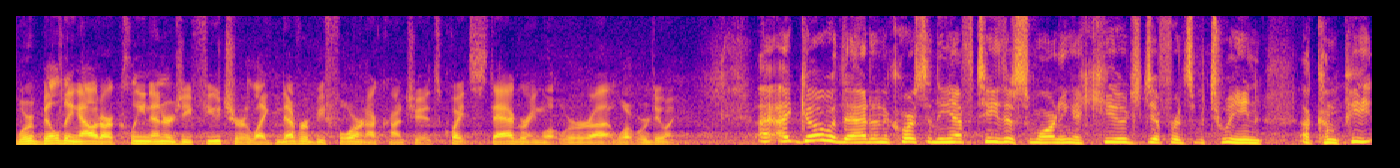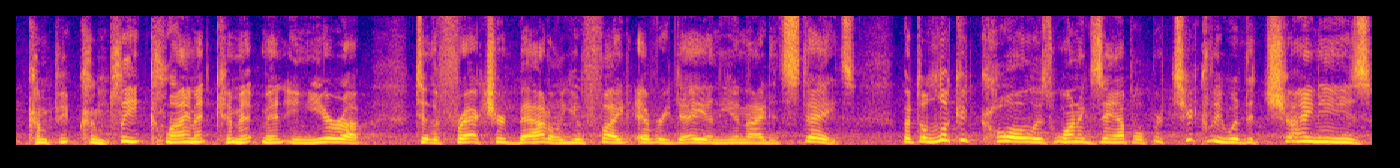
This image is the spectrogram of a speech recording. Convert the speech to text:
we're building out our clean energy future like never before in our country. It's quite staggering what we're uh, what we're doing. I, I, go with that, and of course, in the FT this morning, a huge difference between a complete, complete climate commitment in Europe to the fractured battle you fight every day in the United States. But to look at coal is one example, particularly with the Chinese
